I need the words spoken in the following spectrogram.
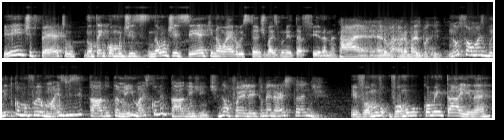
E de perto, não tem como diz- não dizer que não era o stand mais bonito da feira, né? Ah, é, era, o- era o mais bonito. Não só o mais bonito, como foi o mais visitado também e mais comentado, hein, gente? Não, foi eleito o melhor stand. E vamos, vamos comentar aí, né?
